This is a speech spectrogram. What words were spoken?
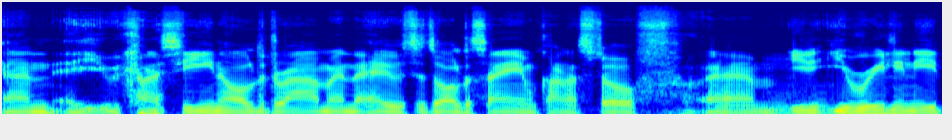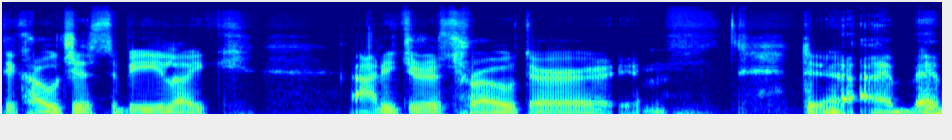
and you're kind of seen all the drama in the house. It's all the same kind of stuff. Um, you, you really need the coaches to be like at each other's throat or to, a, a,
